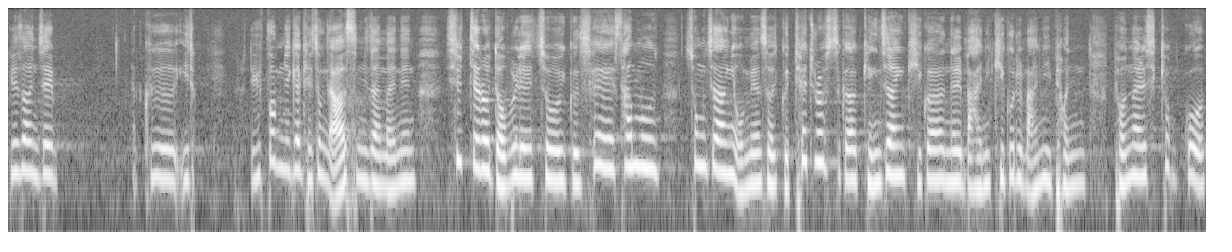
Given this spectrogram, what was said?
그래서 이제 그 이- 일법 얘기가 계속 나왔습니다만은 실제로 WHO 그 새 사무 총장이 오면서 그 테드로스가 굉장히 기관을 많이 기구를 많이 변, 변화를 시켰고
